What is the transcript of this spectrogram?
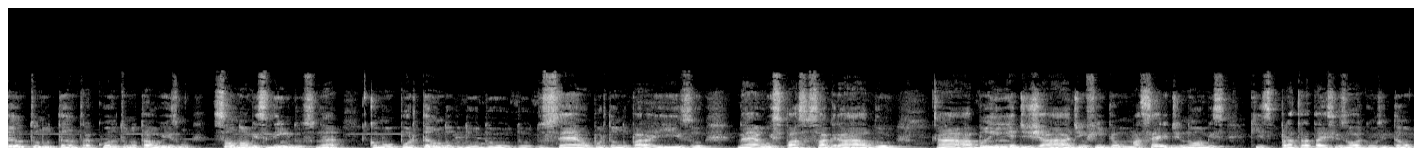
tanto no Tantra quanto no Taoísmo, são nomes lindos, né? como o portão do, do, do, do céu, o portão do paraíso, né? o espaço sagrado, a, a de jade, enfim, tem uma série de nomes para tratar esses órgãos. Então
